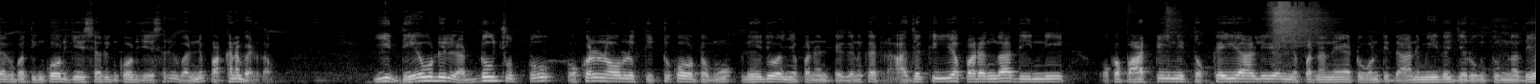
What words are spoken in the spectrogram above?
లేకపోతే ఇంకోటి చేశారు ఇంకోటి చేశారు ఇవన్నీ పక్కన పెడదాం. ఈ దేవుడి లడ్డు చుట్టూ ఒకళ్ళనోళ్ళు తిట్టుకోవటము లేదు అని చెప్పనంటే కనుక రాజకీయ పరంగా దీన్ని ఒక పార్టీని తొక్కేయాలి అని చెప్పననేటువంటి దాని మీద జరుగుతున్నదే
